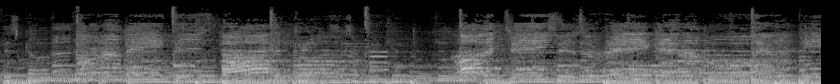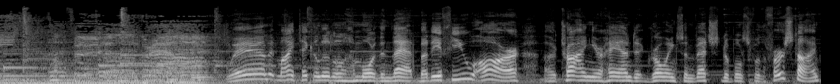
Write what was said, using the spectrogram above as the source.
Can I make this garden? All it takes is a rake. All it takes is a rake and a hoe and a piece of fertile ground. Well, it might take a little more than that, but if you are uh, trying your hand at growing some vegetables for the first time,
